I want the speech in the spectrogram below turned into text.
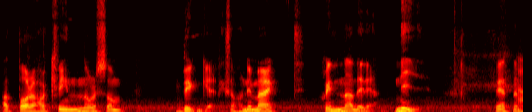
att bara ha kvinnor som bygger? Liksom? Har ni märkt skillnad i det? Ni? Vet ni? Ja.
